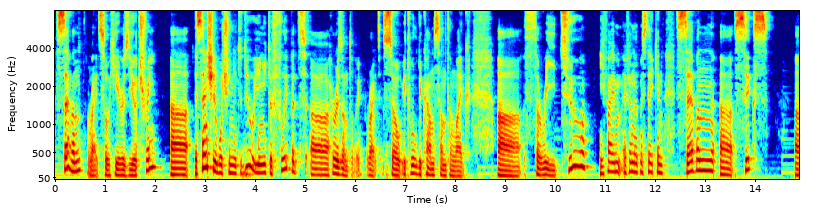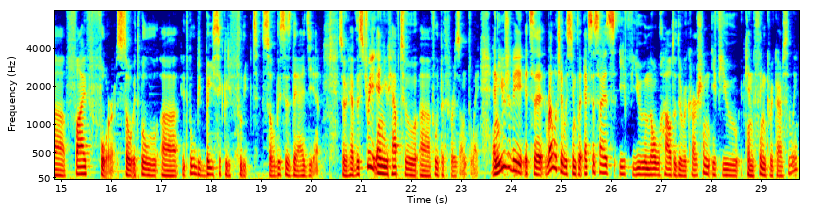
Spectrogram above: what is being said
seven, right? So here's your tree uh, essentially what you need to do, you need to flip it uh, horizontally, right? So it will become something like uh, 3, 2, if I'm, if I'm not mistaken, 7, uh, 6, uh, 5 4 so it will uh, it will be basically flipped. So this is the idea. So you have this tree and you have to uh, flip it horizontally. And usually it's a relatively simple exercise if you know how to do recursion if you can think recursively.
